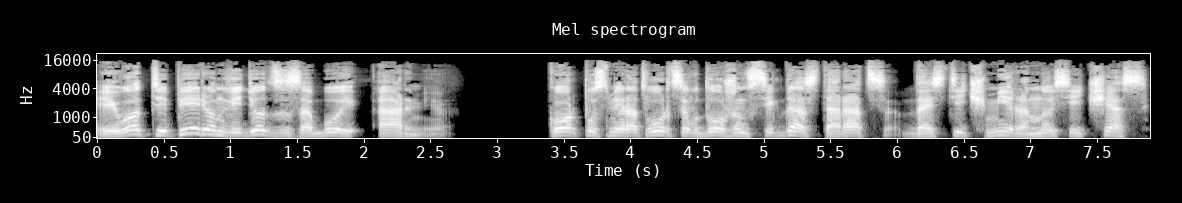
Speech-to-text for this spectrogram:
И вот теперь он ведет за собой армию. Корпус миротворцев должен всегда стараться достичь мира, но сейчас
